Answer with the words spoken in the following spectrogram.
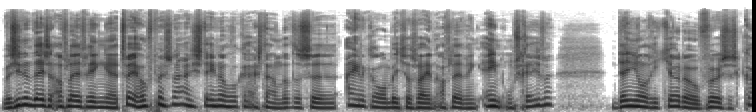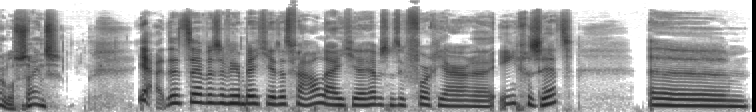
we zien in deze aflevering twee hoofdpersonages tegenover elkaar staan. Dat is eigenlijk al een beetje als wij in aflevering 1 omschreven. Daniel Ricciardo versus Carlos Sainz. Ja, dat hebben ze weer een beetje, dat verhaallijntje hebben ze natuurlijk vorig jaar eh, ingezet. In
